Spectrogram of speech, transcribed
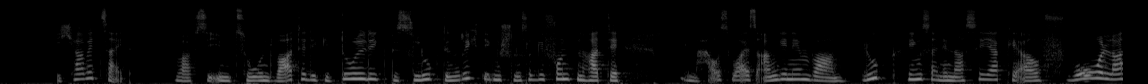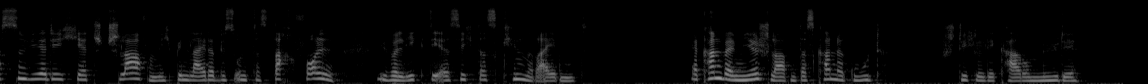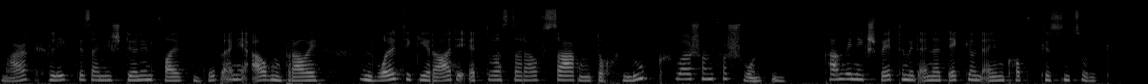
Ich habe Zeit, warf sie ihm zu und wartete geduldig, bis Luke den richtigen Schlüssel gefunden hatte. Im Haus war es angenehm warm. Luke hing seine nasse Jacke auf. Wo lassen wir dich jetzt schlafen? Ich bin leider bis unters Dach voll, überlegte er sich das Kinn reibend. Er kann bei mir schlafen, das kann er gut, stichelte Caro müde. Mark legte seine Stirn in Falten, hob eine Augenbraue und wollte gerade etwas darauf sagen, doch Luke war schon verschwunden kam wenig später mit einer Decke und einem Kopfkissen zurück.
